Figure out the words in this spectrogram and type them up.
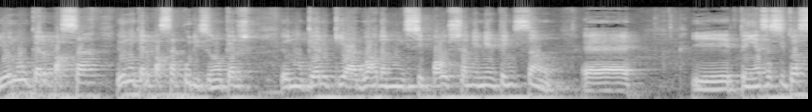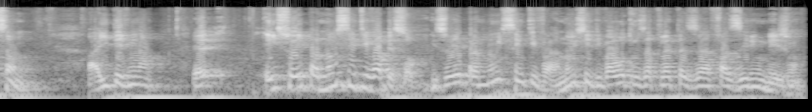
Eu não quero passar, eu não quero passar por isso. Eu não quero, eu não quero que a guarda municipal chame minha atenção. É, e tem essa situação. Aí teve uma é isso aí para não incentivar, pessoal. Isso aí é para não incentivar, não incentivar outros atletas a fazerem o mesmo.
